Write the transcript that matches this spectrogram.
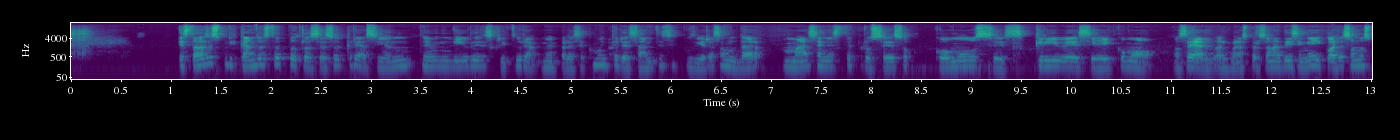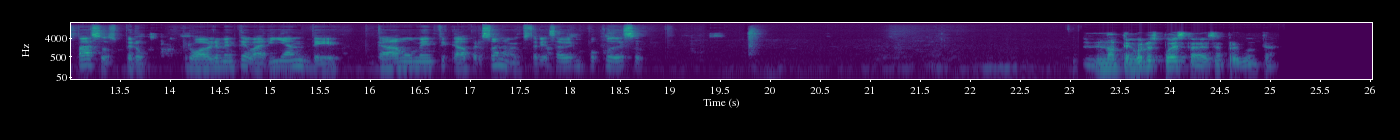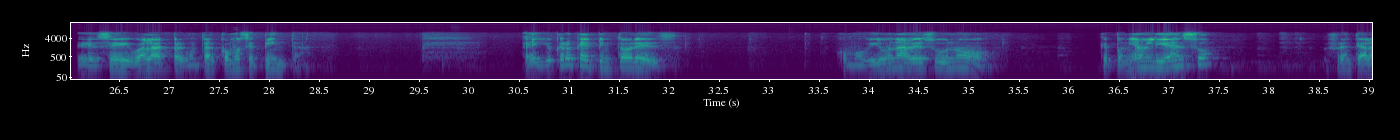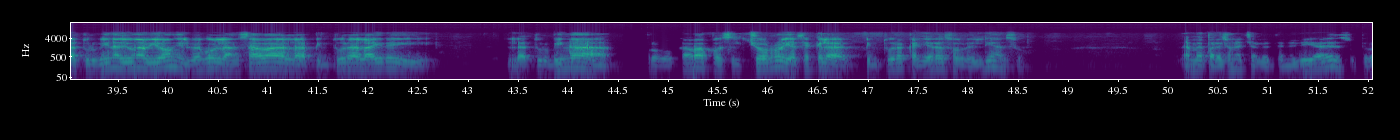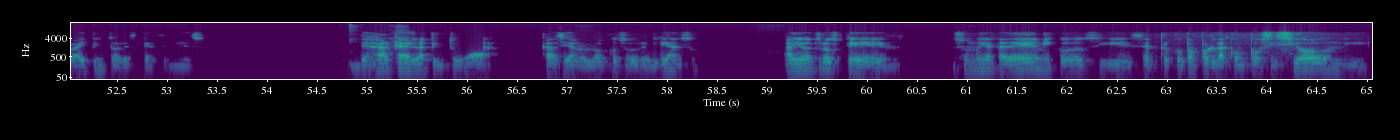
estabas explicando este proceso de creación de un libro y de escritura. Me parece como interesante si pudieras ahondar más en este proceso, cómo se escribe, si hay como, o sea, algunas personas dicen, hey, ¿cuáles son los pasos? Pero probablemente varían de cada momento y cada persona. Me gustaría saber un poco de eso. No tengo respuesta a esa pregunta. Es igual a preguntar cómo se pinta. Eh, yo creo que hay pintores, como vi una vez uno que ponía un lienzo frente a la turbina de un avión y luego lanzaba la pintura al aire y la turbina provocaba pues el chorro y hacía que la pintura cayera sobre el lienzo. Eh, me parece una charlatanería eso, pero hay pintores que hacen eso. Dejar caer la pintura casi a lo loco sobre el lienzo. Hay otros que son muy académicos y se preocupan por la composición y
